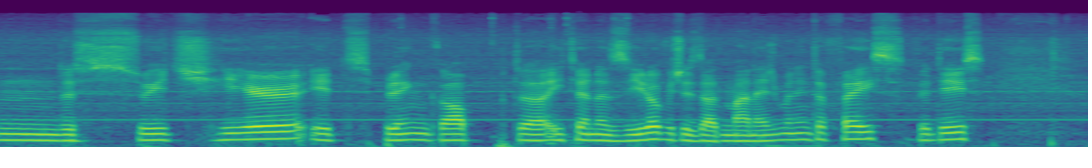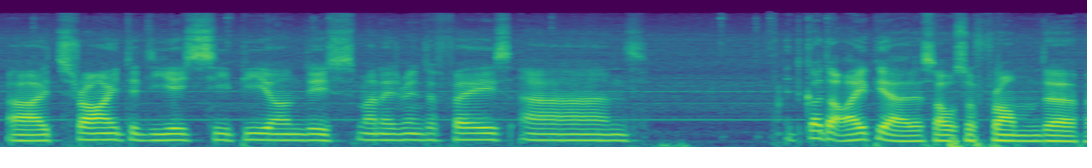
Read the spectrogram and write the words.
mm, the switch here it brings up Ethernet 0 which is that management interface with this. Uh, I tried the DHCP on this management interface and it got the IP address also from the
